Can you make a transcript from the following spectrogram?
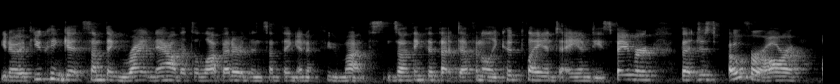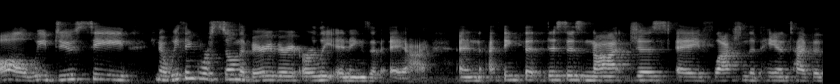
you know, if you can get something right now that's a lot better than something in a few months. And so I think that that definitely could play into AMD's favor, but just overall all we do see, you know, we think we're still in the very very early innings of AI. And I think that this is not just a flash in the pan type of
